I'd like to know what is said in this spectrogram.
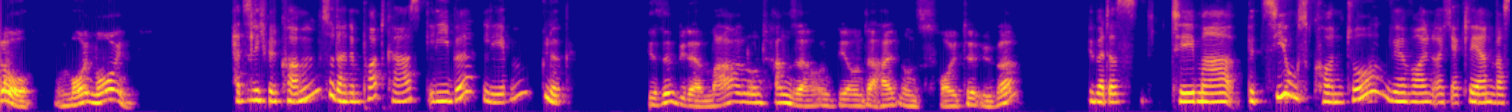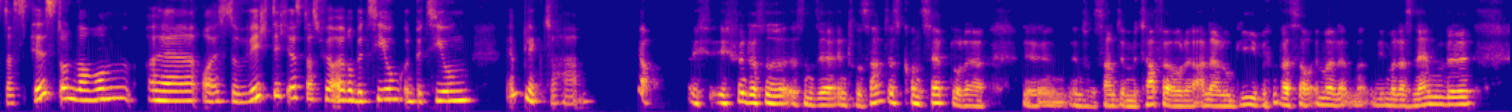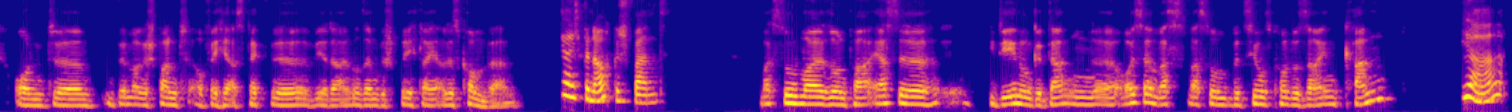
Hallo, moin, moin. Herzlich willkommen zu deinem Podcast Liebe, Leben, Glück. Hier sind wieder Maren und Hansa und wir unterhalten uns heute über über das Thema Beziehungskonto. Wir wollen euch erklären, was das ist und warum äh, es so wichtig ist, das für eure Beziehung und Beziehungen im Blick zu haben. Ich, ich finde, das ist ein sehr interessantes Konzept oder eine interessante Metapher oder Analogie, was auch immer, wie man das nennen will. Und äh, bin mal gespannt, auf welche Aspekte wir da in unserem Gespräch gleich alles kommen werden. Ja, ich bin auch gespannt. Magst du mal so ein paar erste Ideen und Gedanken äh, äußern, was, was so ein Beziehungskonto sein kann? Ja,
